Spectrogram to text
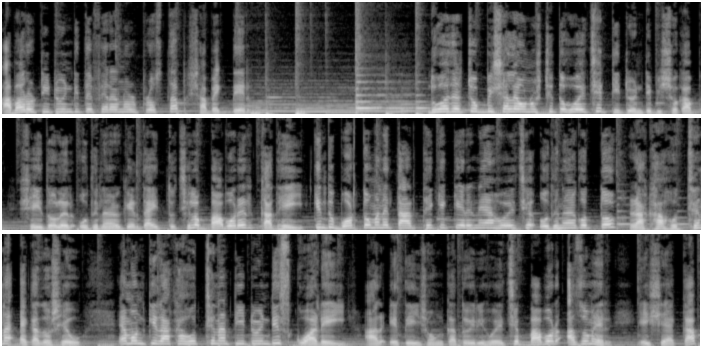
আবারও টি টোয়েন্টিতে ফেরানোর প্রস্তাব সাবেকদের। দু হাজার চব্বিশ সালে অনুষ্ঠিত হয়েছে টি টোয়েন্টি বিশ্বকাপ। সেই দলের অধিনায়কের দায়িত্ব ছিল বাবরের কাঁধেই। কিন্তু বর্তমানে তার থেকে কেড়ে নেওয়া হয়েছে অধিনায়কত্ব, রাখা হচ্ছে না একাদশেও। এমনকি রাখা হচ্ছে না টি টোয়েন্টি স্কোয়াডেই আর এতেই শঙ্কা তৈরি হয়েছে বাবর আজমের, এশিয়া কাপ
